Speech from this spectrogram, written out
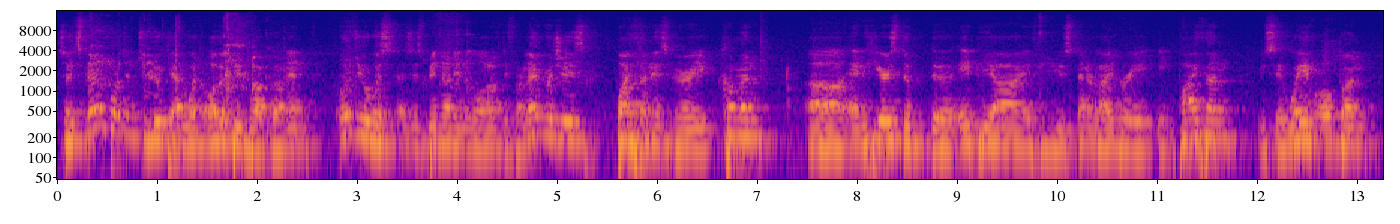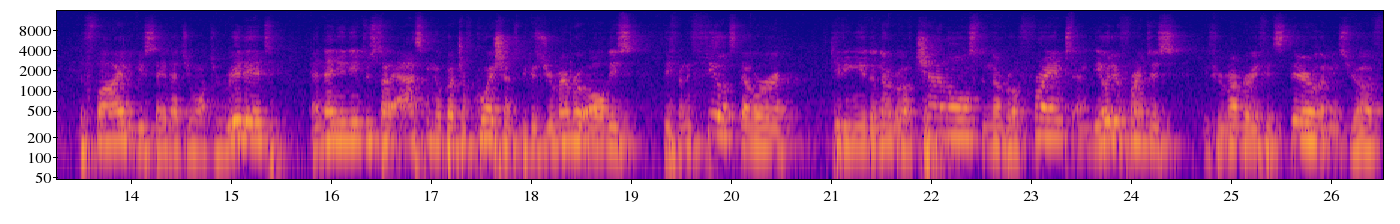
So it's very important to look at what other people have done. And audio was, has been done in a lot of different languages. Python is very common. Uh, and here's the, the API. If you use standard library in Python, you say wave open the file, you say that you want to read it, and then you need to start asking a bunch of questions because you remember all these different fields that were giving you the number of channels, the number of frames, and the audio frames is, if you remember, if it's stereo, that means you have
